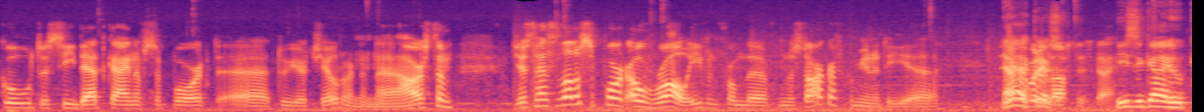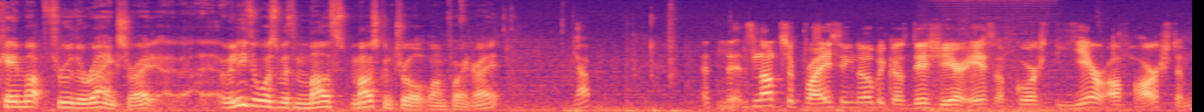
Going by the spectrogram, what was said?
cool to see that kind of support uh, to your children. And uh, Harstem just has a lot of support overall, even from the from the StarCraft community. Uh, Yeah, everybody loves this guy. He's a guy who came up through the ranks, right? I I believe it was with mouse mouse control at one point, right? Yep. It's, it's not surprising though, because this year is, of course, the year of Harstem.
